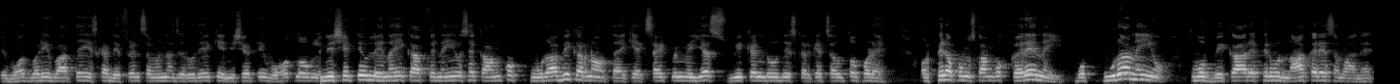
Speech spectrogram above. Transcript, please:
ये बहुत बड़ी बात है इसका डिफरेंस समझना ज़रूरी है कि इनिशिएटिव बहुत लोग इनिशिएटिव लेना ही काफ़ी नहीं है उसे काम को पूरा भी करना होता है कि एक्साइटमेंट में yes we can do this करके चल तो पड़े। और फिर अपन उस काम को करें नहीं वो पूरा नहीं हो तो वो बेकार है फिर वो ना करे समान है।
